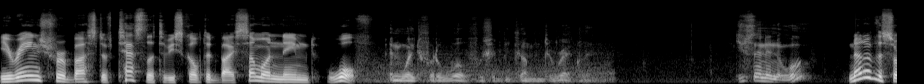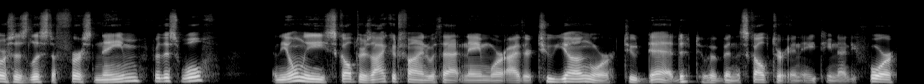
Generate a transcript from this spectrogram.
He arranged for a bust of Tesla to be sculpted by someone named Wolf. and wait for the wolf who should be coming directly. You sending the wolf? None of the sources list a first name for this wolf, and the only sculptors I could find with that name were either too young or too dead to have been the sculptor in 1894,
